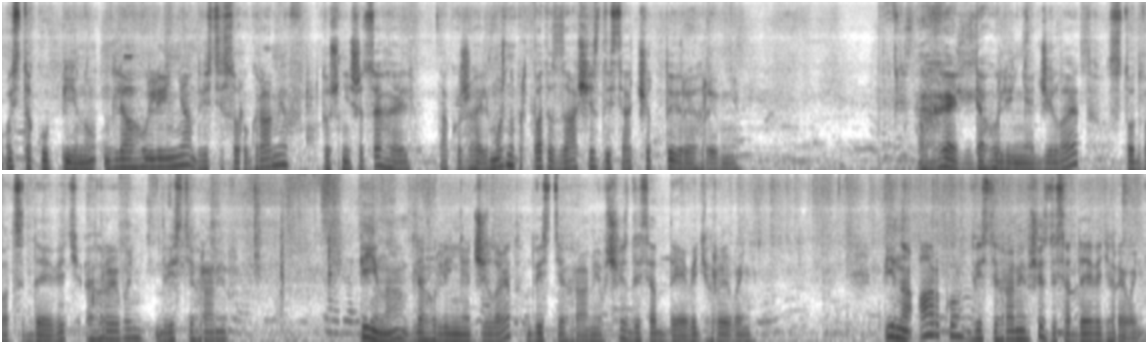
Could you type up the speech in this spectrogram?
Ось таку піну для гоління 240 грамів, точніше це гель. Також гель можна придбати за 64 гривні. Гель для гоління Gillette 129 гривень 200 грамів. Піна для гоління Gillette 200 грамів 69 гривень. Піна Арко 200 грамів 69 гривень.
